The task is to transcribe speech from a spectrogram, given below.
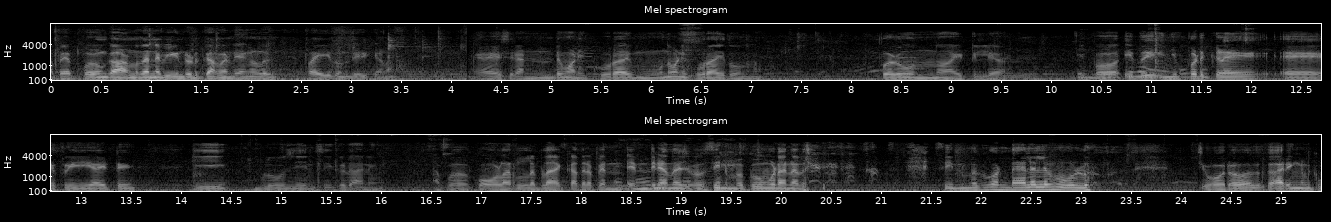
അപ്പൊ എപ്പോഴും കാണുന്നത് തന്നെ വീണ്ടും എടുക്കാൻ വേണ്ടി ഞങ്ങൾ ട്രൈ ചെയ്തുകൊണ്ടിരിക്കണം ഏകദേശം രണ്ട് മണിക്കൂറായി മൂന്ന് മണിക്കൂറായി തോന്നുന്നു. ഇപ്പോഴും ഒന്നും ആയിട്ടില്ല. ഇപ്പോൾ ഇത് ഇനിയിപ്പോൾ എടുക്കണേ ഫ്രീ ആയിട്ട് ഈ ബ്ലൂ ജീൻസിക്ക് ഇടാൻ അപ്പോൾ കോളറുള്ള ബ്ലാക്ക് അത്ര അപ്പം എന്തിനാന്ന് വെച്ചപ്പോൾ സിനിമക്ക് ഇടാൻ അത്. സിനിമക്ക് കൊണ്ടുപോയാലല്ലേ പോവുള്ളൂ. ഓരോ കാര്യങ്ങൾക്ക്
